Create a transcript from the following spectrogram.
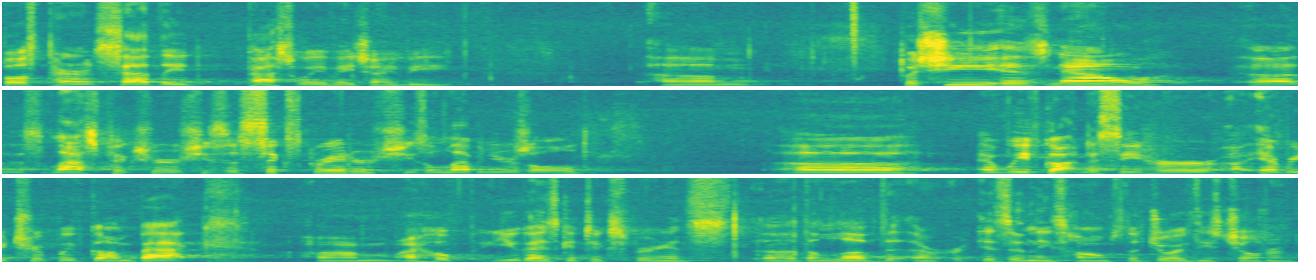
both parents sadly passed away of HIV. Um, but she is now, uh, this last picture, she's a sixth grader. She's 11 years old. Uh, and we've gotten to see her uh, every trip we've gone back. Um, I hope you guys get to experience uh, the love that are, is in these homes, the joy of these children.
